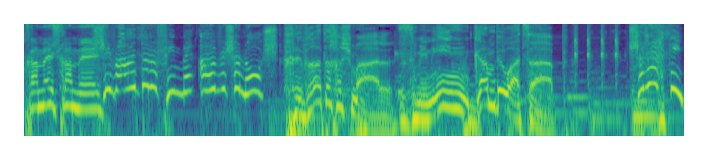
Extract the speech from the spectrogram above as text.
055 7103 חברת החשמל, זמינים גם בוואטסאפ. שלחתי!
